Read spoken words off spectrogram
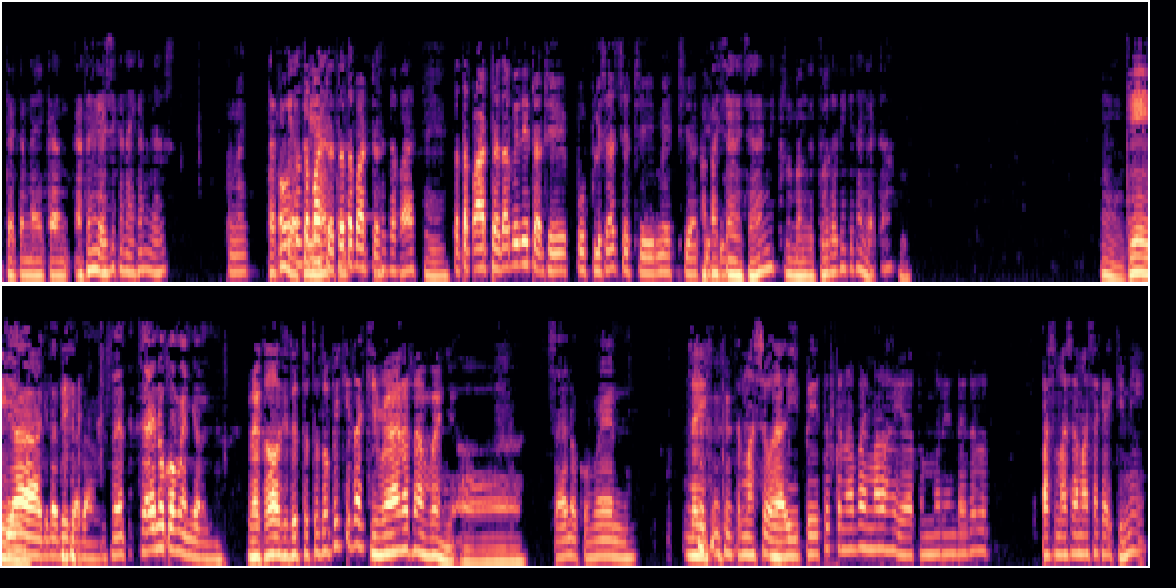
ada kenaikan ada nggak sih kenaikan nggak Sus? Kena- Tapi Oh, nggak tetap ada, tetap ada. Tetap ada. ya. Tetap ada tapi tidak dipublis aja di media Apa TV. jangan-jangan ini gelombang kedua tadi kita nggak tahu? Mungkin. Ya, kita tidak tahu. Saya saya no comment kali. ini. Nah kalau ditutup-tutupi kita gimana tambahnya? Oh. Saya no comment. Nah, termasuk HIP itu kenapa malah ya pemerintah itu pas masa-masa kayak gini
